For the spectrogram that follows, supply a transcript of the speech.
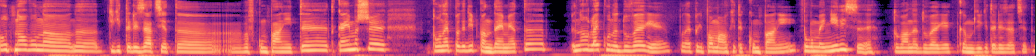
отново на, на дигитализацията в компаниите. Така имаше, поне преди пандемията, едно леко недоверие, поне при по-малките компании. Промени ли се това недоверие към дигитализацията?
